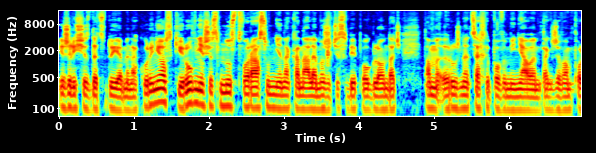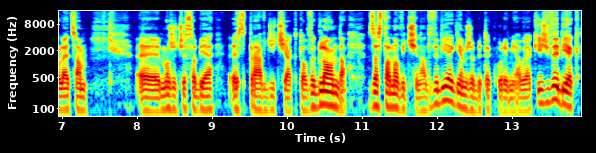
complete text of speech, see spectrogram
Jeżeli się zdecydujemy na kurynioski, również jest mnóstwo ras u mnie na kanale, możecie sobie pooglądać, tam różne cechy powymieniałem, także Wam polecam. E, Możecie sobie e, sprawdzić, jak to wygląda. Zastanowić się nad wybiegiem, żeby te kury miały jakiś wybieg,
